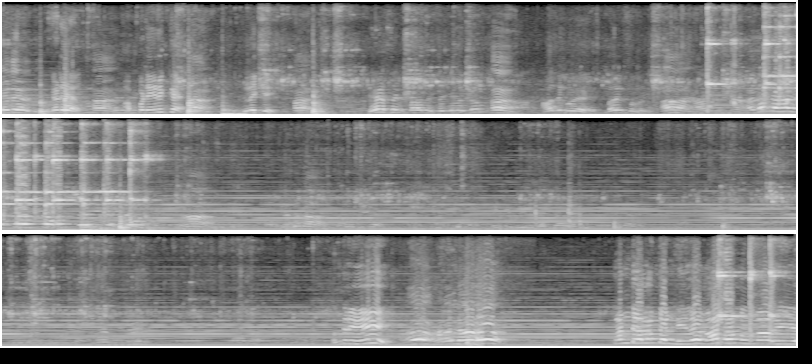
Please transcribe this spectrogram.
கிடையாது. கிடையாது. அப்படி இருக்க இன்னைக்கு தேச விசாரணை செய்ய வேண்டும். அதுக்கு பதில் சொல்லுங்க. மந்திரி! ஆ, ராஜா.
